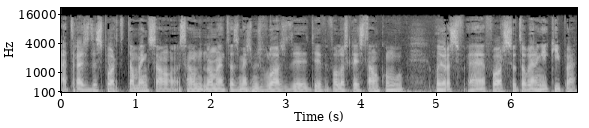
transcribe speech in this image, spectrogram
atrás do esporte também são, são normalmente os mesmos valores de, de valores cristãos, como maior eh, esforço, trabalhar em equipa.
